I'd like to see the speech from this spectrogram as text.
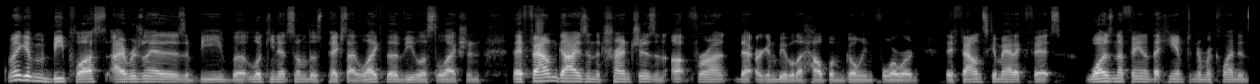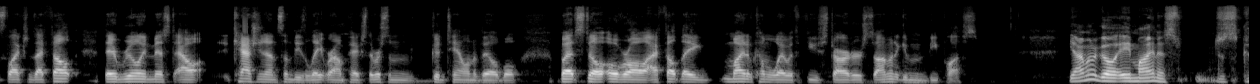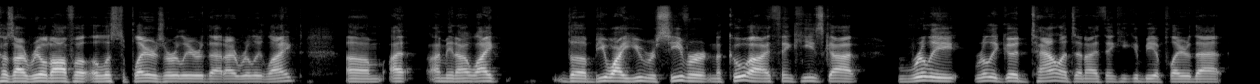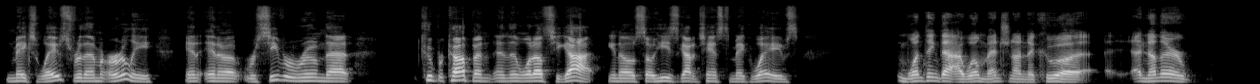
I'm gonna give him a B plus. I originally had it as a B, but looking at some of those picks, I like the Vila selection. They found guys in the trenches and up front that are gonna be able to help them going forward. They found schematic fits. Wasn't a fan of the Hampton or McClendon selections. I felt they really missed out cashing on some of these late round picks. There was some good talent available, but still overall, I felt they might have come away with a few starters. So I'm gonna give them a B plus. Yeah, I'm to go A minus just because I reeled off a, a, list of players earlier that I really liked. Um, I I mean I like the BYU receiver Nacua. I think he's got really really good talent, and I think he could be a player that makes waves for them early in in a receiver room that Cooper Kupp and and then what else you got? You know, so he's got a chance to make waves. One thing that I will mention on Nacua, another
